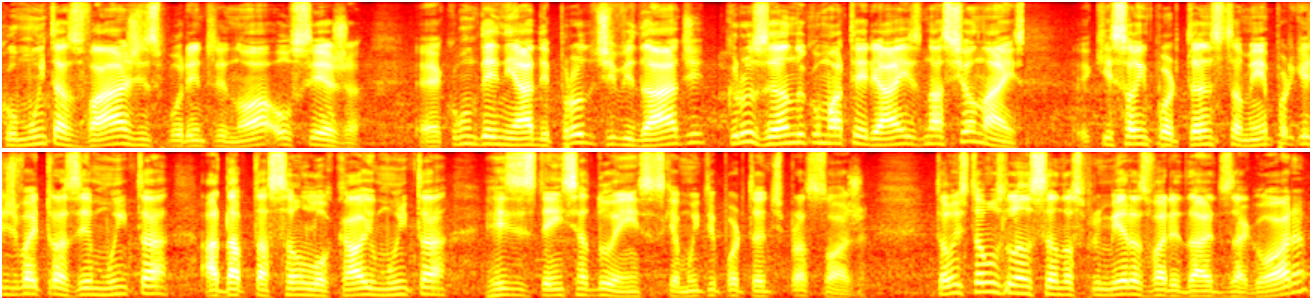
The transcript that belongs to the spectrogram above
com muitas vagens por entrenó, ou seja, é, com DNA de produtividade, cruzando com materiais nacionais, que são importantes também porque a gente vai trazer muita adaptação local e muita resistência a doenças, que é muito importante para a soja. Então estamos lançando as primeiras variedades agora,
